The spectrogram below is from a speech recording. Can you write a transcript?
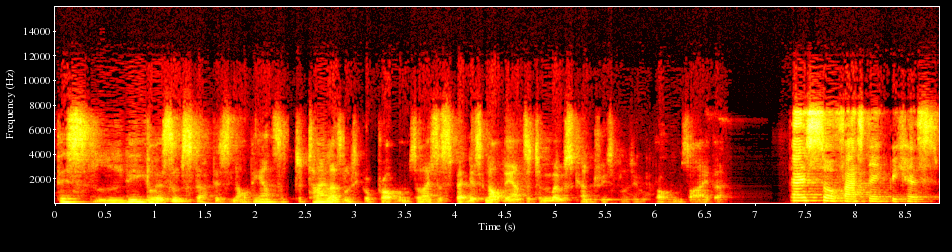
This legalism stuff is not the answer to Thailand's political problems, and I suspect it's not the answer to most countries' political problems either. That's so fascinating because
